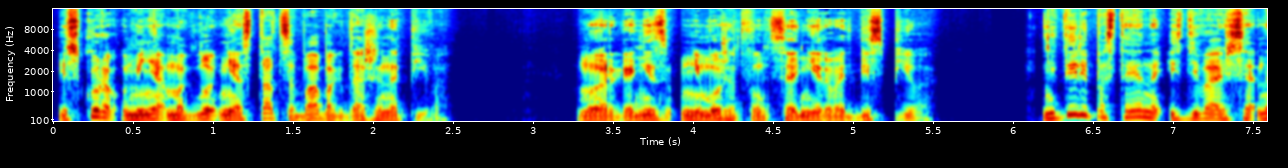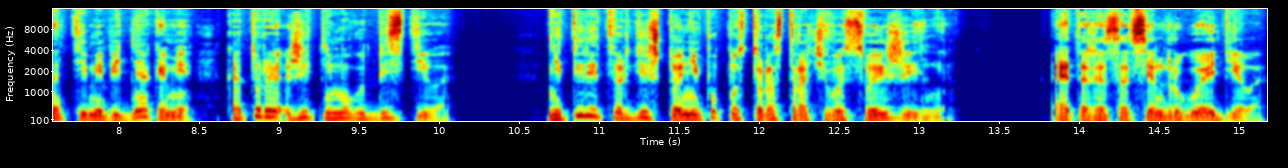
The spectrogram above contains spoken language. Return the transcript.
и скоро у меня могло не остаться бабок даже на пиво. Мой организм не может функционировать без пива. Не ты ли постоянно издеваешься над теми бедняками, которые жить не могут без дива? Не ты ли твердишь, что они попусту растрачивают свои жизни? Это же совсем другое дело.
